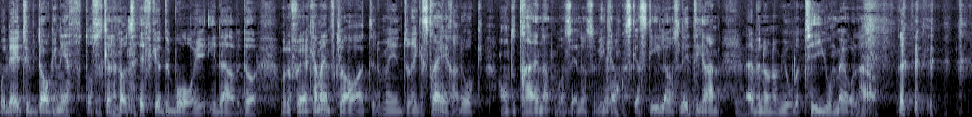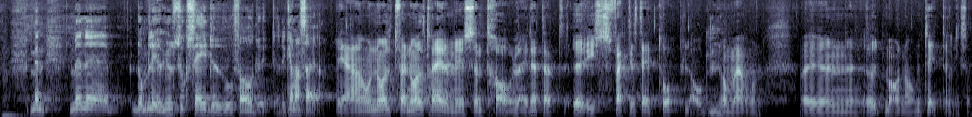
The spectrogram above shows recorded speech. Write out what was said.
Och det är typ dagen efter så ska de möta IFK Göteborg i derbyt då. Och då får Erik Hamrén förklara att de är inte registrerade och har inte tränat med oss ännu så vi kanske ska stilla oss lite grann även om de gjorde tio mål här. Men, men eh, de blir ju en succéduo för Örgryte, det kan man säga. Ja, och 02-03 är de ju centrala i detta att ÖIS faktiskt är ett topplag de åren. Och är ju en utmanare om titeln liksom.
